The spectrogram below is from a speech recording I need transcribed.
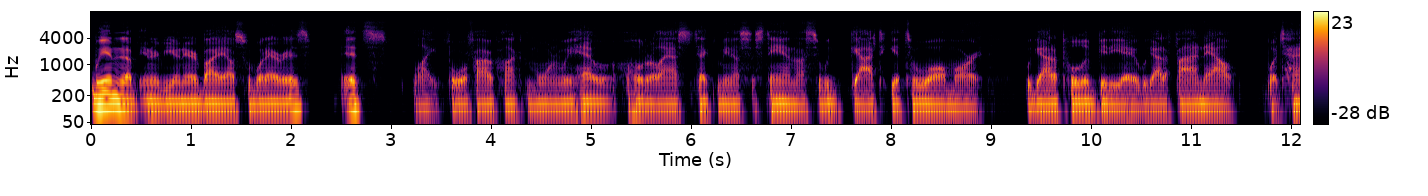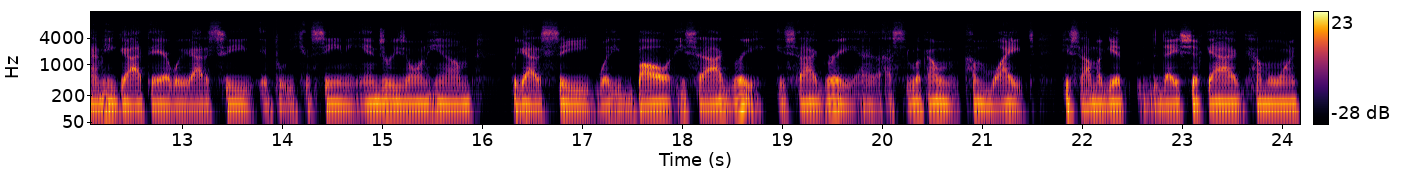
we ended up interviewing everybody else and whatever. It's, it's like four or five o'clock in the morning. We have hold our last detective meeting us to stand. I said, we got to get to Walmart. We got to pull a video. We got to find out what time he got there. We got to see if we can see any injuries on him we got to see what he bought. He said, I agree. He said, I agree. I, I said, look, I'm, I'm white. He said, I'm going to get the day shift guy come on,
